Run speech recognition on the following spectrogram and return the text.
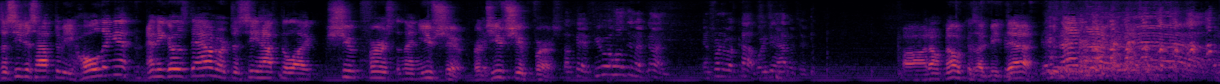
does he just have to be holding it and he goes down, or does he have to like shoot first and then you shoot, or do you shoot first? Okay, if you were holding a gun in front of a cop, what do you think happened to you? Uh, I don't know because I'd be dead. Exactly. yeah.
